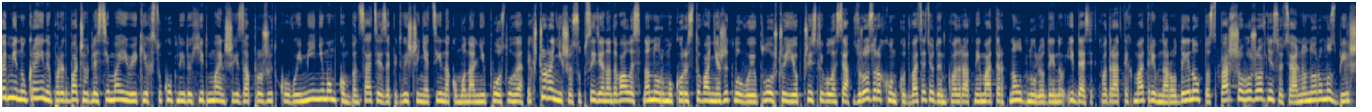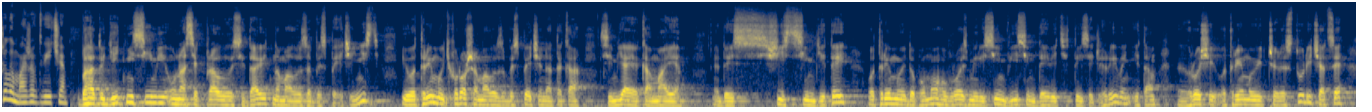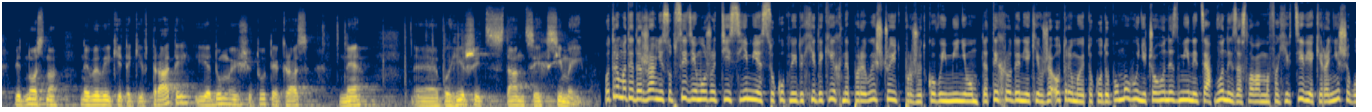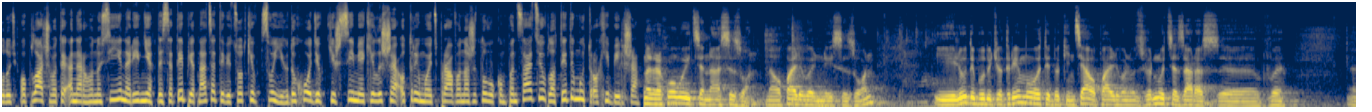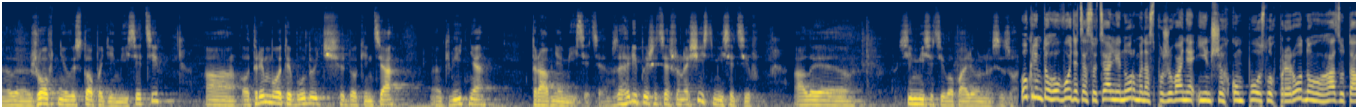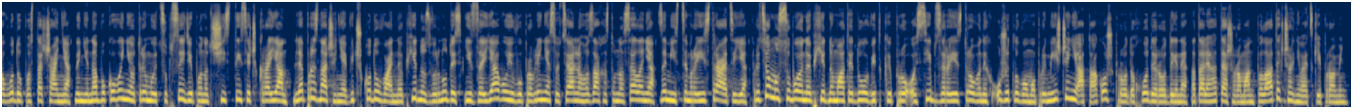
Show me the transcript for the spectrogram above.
Кабмін України передбачив для сімей, у яких сукупний дохід менший за прожитковий мінімум, компенсації за підвищення цін на комунальні послуги. Якщо раніше субсидія надавалась на норму користування житловою площею і обчислювалася з розрахунку 21 квадратний метр на одну людину і 10 квадратних метрів на родину, то з 1 жовтня соціальну норму збільшили майже вдвічі. Багатодітні сім'ї у нас, як правило, сідають на малозабезпеченість і отримують хороша малозабезпечена така сім'я, яка має десь 6-7 дітей, отримують допомогу в розмірі 7, 8, 9 тисяч гривень, і там е, гроші отримують через ту річ, а це відносно невеликі такі втрати. І я думаю, що тут якраз не е, погіршить стан цих сімей. Отримати державні субсидії можуть ті сім'ї, сукупний дохід яких не перевищують прожитковий мінімум. Для тих родин, які вже отримують таку допомогу, нічого не зміниться. Вони, за словами фахівців, які раніше будуть оплачувати енергоносії на рівні 10-15% своїх доходів. Ті ж сім'ї, які лише отримують право на житлову компенсацію, платитимуть трохи більше. Нараховується на сезон, на опалювальний сезон. І люди будуть отримувати до кінця опалювального, звернуться зараз е, в жовтні, листопаді місяці, а отримувати будуть до кінця е, квітня, травня місяця. Взагалі пишеться, що на 6 місяців, але 7 місяців опалювального сезону. Окрім того, вводяться соціальні норми на споживання інших компослуг природного газу та водопостачання. Нині на Буковині отримують субсидії понад 6 тисяч краян. Для призначення відшкодувань необхідно звернутись із заявою в управління соціального захисту населення за місцем реєстрації. При цьому з собою необхідно мати довідки про осіб, зареєстрованих у житловому приміщенні, а також про доходи родини. Наталя Гатеш, Роман Пилатик, Чернівецький промінь.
